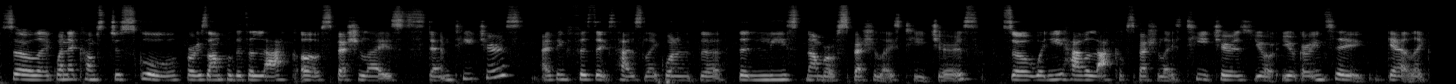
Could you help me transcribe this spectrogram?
So like when it comes to school, for example, there's a lack of specialized STEM teachers I think physics has like one of the the least number of specialized teachers. So when you have a lack of specialized teachers, you're you're going to get like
